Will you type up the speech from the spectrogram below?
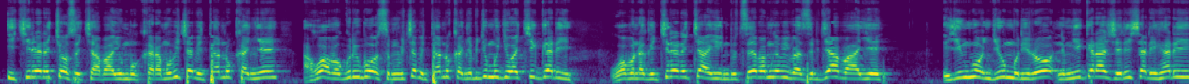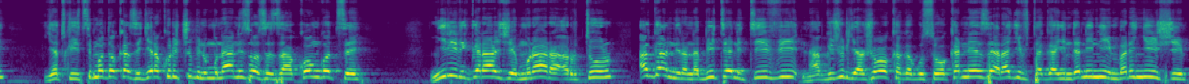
Ikirere cyose cyabaye umukara mu bice bitandukanye aho abaguri bose mu bice bitandukanye by'umujyi wa kigali. Wabonaga ikirere cyahindutse bamwe bibaza ibyabaye. Iyi nkongi y'umuriro ni mu igaraje rishya rihari yatwitse imodoka zigera kuri cumi n'umunani zose zakongotse nyiri iri garaje murara aruturu aganira na btn tv ntabwo ijwi ryashobokaga gusohoka neza yari agifite agahinda n'intimba ari nyinshi.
